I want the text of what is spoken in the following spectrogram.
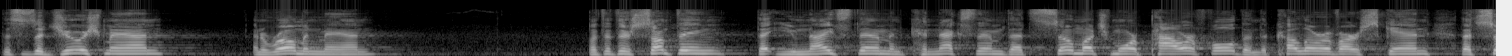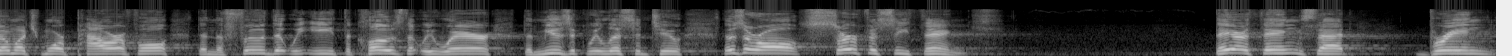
This is a Jewish man and a Roman man, but that there's something that unites them and connects them that's so much more powerful than the color of our skin, that's so much more powerful than the food that we eat, the clothes that we wear, the music we listen to. Those are all surfacey things. They are things that bring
